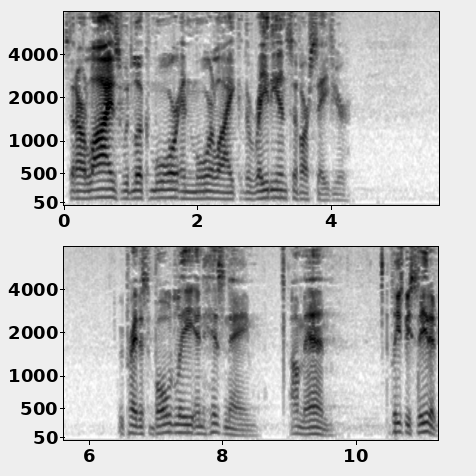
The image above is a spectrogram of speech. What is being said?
so that our lives would look more and more like the radiance of our Savior. We pray this boldly in His name. Amen. Please be seated.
